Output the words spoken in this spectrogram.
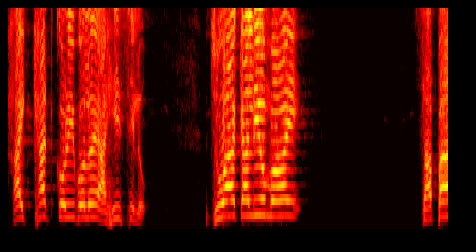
সাক্ষাৎ কৰিবলৈ আহিছিলো। যোৱাকালিও মই চাপা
